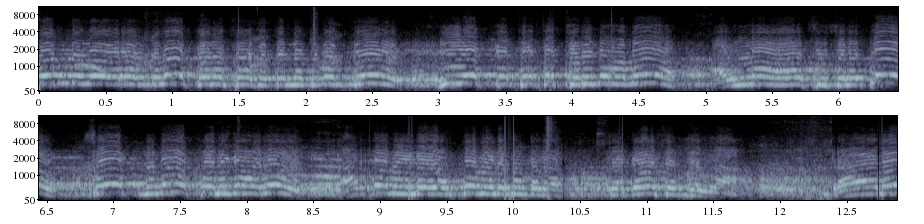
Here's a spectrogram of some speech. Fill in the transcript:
తొమ్మిది రౌండ్లో కొనసాగుతున్నటువంటి ఈ యొక్క చెత్త చిరునామా అల్లా ఆశీస్సులతో షేక్ మునాఫ్ అలీ గారు అర్ధవీడు అర్ధవీడు మండలం ప్రకాశం జిల్లా. రాను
